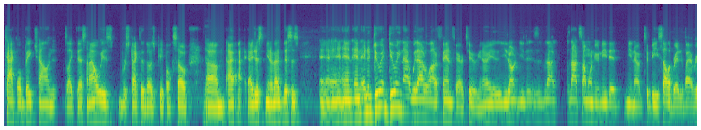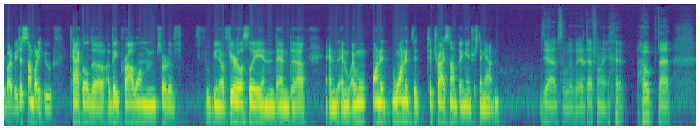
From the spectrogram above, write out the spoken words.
tackle big challenges like this, and I always respected those people. So um, I, I just you know that this is and and and doing doing that without a lot of fanfare too. You know, you, you don't you not not someone who needed you know to be celebrated by everybody, but just somebody who tackled a, a big problem sort of you know fearlessly and and uh, and and and wanted wanted to to try something interesting out. Yeah, absolutely. I definitely hope that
